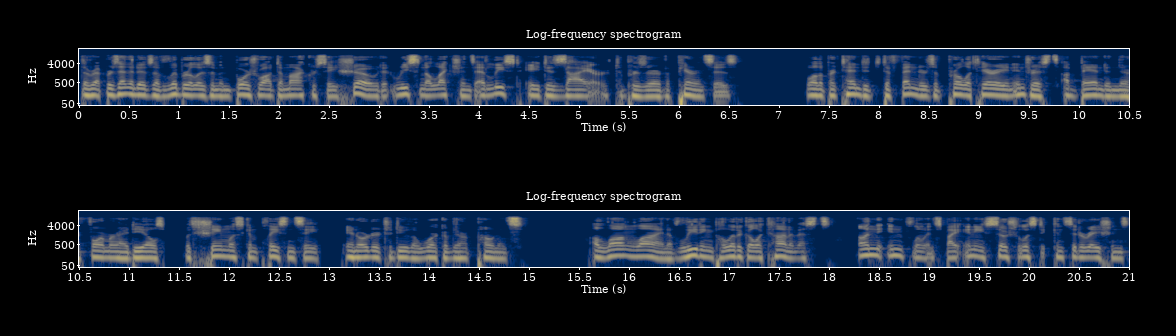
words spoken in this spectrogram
The representatives of liberalism and bourgeois democracy showed at recent elections at least a desire to preserve appearances, while the pretended defenders of proletarian interests abandoned their former ideals with shameless complacency in order to do the work of their opponents. A long line of leading political economists, uninfluenced by any socialistic considerations,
